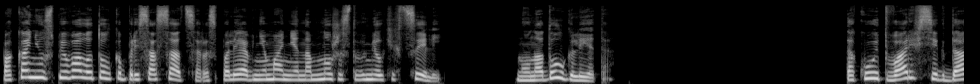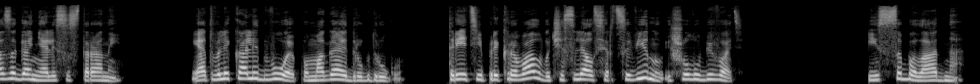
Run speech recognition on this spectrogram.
Пока не успевала толком присосаться, распаляя внимание на множество мелких целей. Но надолго ли это? Такую тварь всегда загоняли со стороны. И отвлекали двое, помогая друг другу. Третий прикрывал, вычислял сердцевину и шел убивать. Исса была одна,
